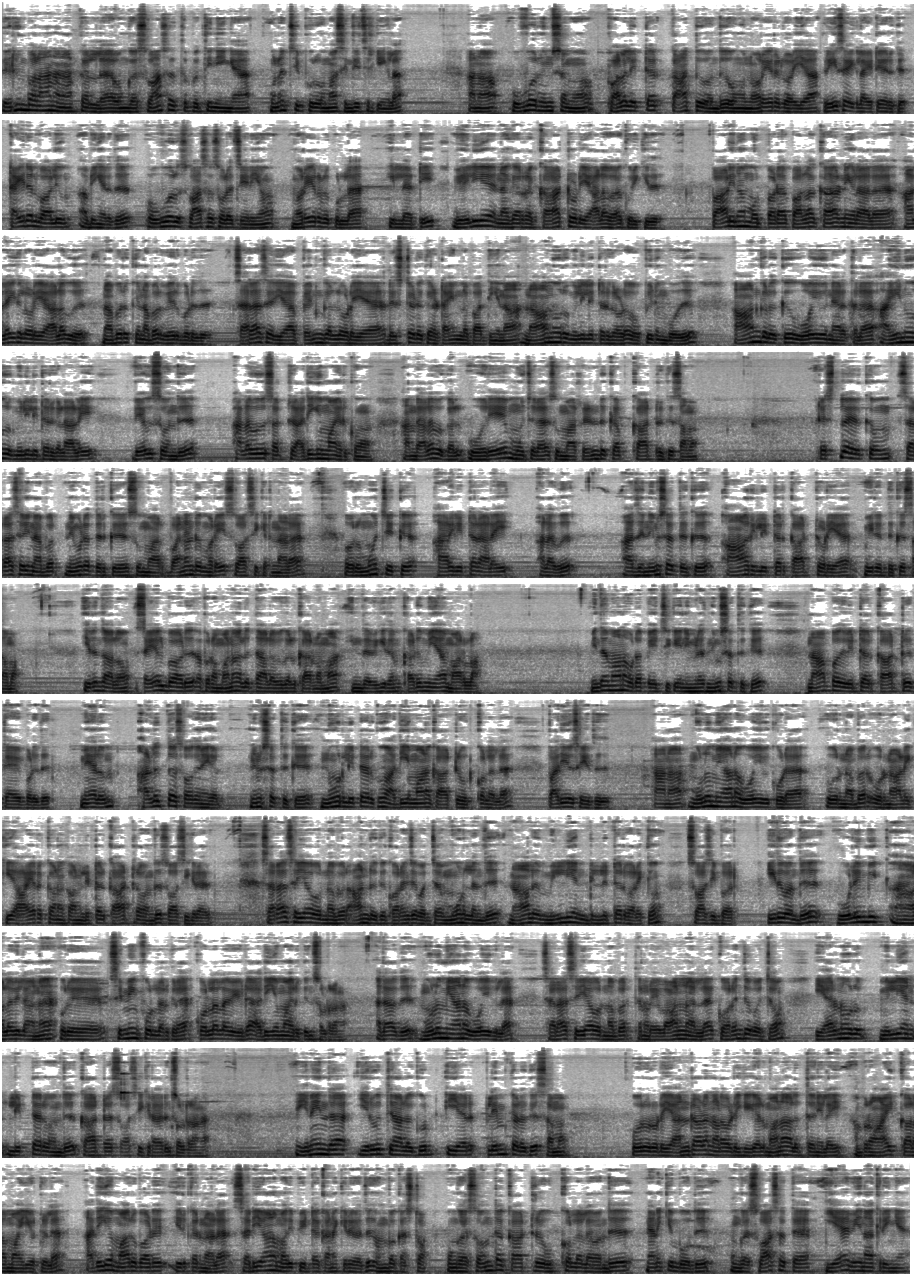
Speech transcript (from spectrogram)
பெரும்பாலான நாட்களில் உங்கள் சுவாசத்தை பற்றி நீங்கள் உணர்ச்சி பூர்வமாக சிந்திச்சிருக்கீங்களா? ஆனால் ஒவ்வொரு நிமிஷமும் பல லிட்டர் காற்று வந்து உங்கள் நுரையீரல் வழியாக ரீசைக்கிள் ஆகிட்டே இருக்குது டைடல் வால்யூம் அப்படிங்கிறது ஒவ்வொரு சுவாச சுழற்சியிலையும் நுரையீரலுக்குள்ளே இல்லாட்டி வெளியே நகர்ற காற்றுடைய அளவை குறிக்குது. பாலினம் உட்பட பல காரணிகளால் அலைகளுடைய அளவு நபருக்கு நபர் வேறுபடுது. சராசரியாக பெண்களுடைய ரெஸ்ட் எடுக்கிற டைமில் பார்த்தீங்கன்னா நானூறு மில்லி லிட்டர்களோட ஒப்பிடும்போது ஆண்களுக்கு ஓய்வு நேரத்தில் ஐநூறு மில்லி லிட்டர்கள் அலை வேவ்ஸ் வந்து அளவு சற்று அதிகமாக இருக்கும். அந்த அளவுகள் ஒரே மூச்சில் சுமார் ரெண்டு கப் காற்றுக்கு சமம். ரெஸ்ட்டில் இருக்கும் சராசரி நபர் நிமிடத்திற்கு சுமார் பன்னெண்டு முறை சுவாசிக்கிறதுனால ஒரு மூச்சுக்கு அரை லிட்டர் அலை அளவு அது நிமிஷத்துக்கு ஆறு லிட்டர் காற்றுடைய வீதத்துக்கு சமம். இருந்தாலும் செயல்பாடு அப்புறம் மன அழுத்த அளவுகள் காரணமாக இந்த விகிதம் கடுமையாக மாறலாம். மிதமான உடற்பயிற்சிக்கு நிமிட நிமிஷத்துக்கு நாற்பது லிட்டர் காற்று தேவைப்படுது. மேலும் அழுத்த சோதனைகள் நிமிஷத்துக்கு நூறு லிட்டருக்கும் அதிகமான காற்று உட்கொள்ளலை பதிவு செய்தது. ஆனால் முழுமையான ஓய்வு கூட ஒரு நபர் ஒரு நாளைக்கு ஆயிரக்கணக்கான லிட்டர் காற்றை வந்து சுவாசிக்கிறார். சராசரியாக ஒரு நபர் ஆண்டுக்கு குறைஞ்சபட்சம் மூணுலேருந்து நாலு மில்லியன் லிட்டர் வரைக்கும் சுவாசிப்பார். இது வந்து ஒலிம்பிக் அளவிலான ஒரு ஸ்விம்மிங் பூலில் இருக்கிற கொள்ளளவை விட அதிகமாக இருக்குதுன்னு சொல்கிறாங்க அதாவது முழுமையான ஓய்வில் சராசரியாக ஒரு நபர் தன்னுடைய வாழ்நாளில் குறைஞ்சபட்சம் இரநூறு மில்லியன் லிட்டர் வந்து காற்றை சுவாசிக்கிறாருன்னு சொல்கிறாங்க இணைந்த இருபத்தி நாலு குட் இயர் பிலிம்களுக்கு சமம். ஒருவருடைய அன்றாட நடவடிக்கைகள் மன அழுத்த நிலை அப்புறம் ஆயுட்காலம் ஆகியவற்றில் அதிக மாறுபாடு இருக்கிறனால சரியான மதிப்பீட்டை கணக்கிடுறது ரொம்ப கஷ்டம். உங்கள் சொந்த காற்று உட்கொள்ளலை வந்து நினைக்கும் போது உங்கள் சுவாசத்தை ஏன் வீணாக்குறீங்க?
